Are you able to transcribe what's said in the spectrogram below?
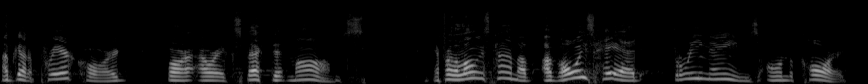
I've got a prayer card for our expectant moms. And for the longest time, I've, I've always had three names on the card.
